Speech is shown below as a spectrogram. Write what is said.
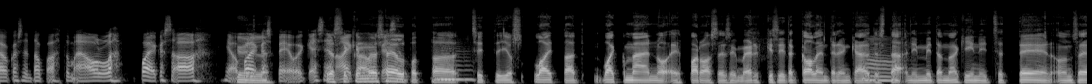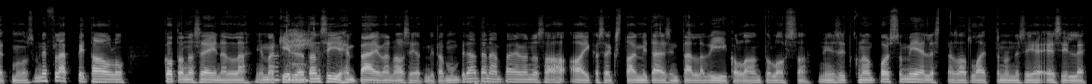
jokaisen tapahtuma ja olla paikassa A ja Kyllä. paikassa B oikeaan Ja sekin myös oikeaan. helpottaa mm. sitten, jos laittaa, että vaikka mä en ole paras esimerkki siitä kalenterin käytöstä, mm. niin mitä mäkin itse teen on se, että mulla on semmoinen flappitaulu kotona seinällä ja mä okay. kirjoitan siihen päivän asiat, mitä mun pitää tänä päivänä saada aikaiseksi tai mitä esim. tällä viikolla on tulossa. Niin sitten kun on poissa mielestä, sä oot laittanut ne siihen esille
